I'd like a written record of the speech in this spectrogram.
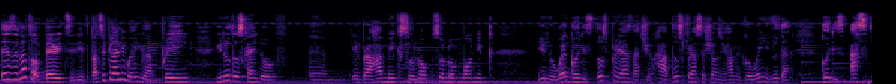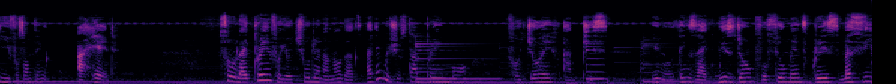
there's a lot of merit in it, particularly when you are praying, you know, those kind of um, Abrahamic, Solom- Solomonic, you know, when God is those prayers that you have, those prayer sessions you have with God, when you know that God is asking you for something ahead. So, like praying for your children and all that, I think we should start praying more for joy and peace. You know, things like wisdom, fulfillment, grace, mercy.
